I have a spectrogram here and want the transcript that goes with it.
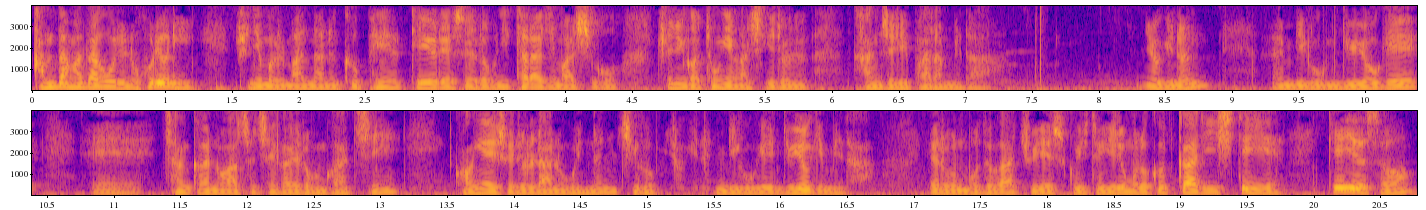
감당하다가 우리는 호련히 주님을 만나는 그 배- 대열에서 여러분 이탈하지 마시고 주님과 동행하시기를 간절히 바랍니다. 여기는 미국 뉴욕에 에, 잠깐 와서 제가 여러분과 같이 광야의 소리를 나누고 있는 지금 여기는 미국의 뉴욕입니다. 여러분 모두가 주 예수 그리스도 이름으로 끝까지 이 시대에 깨어서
